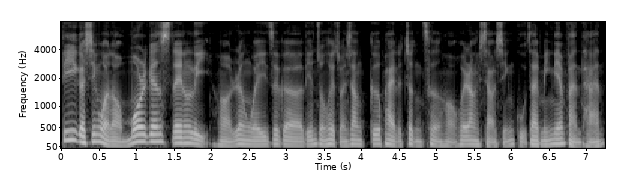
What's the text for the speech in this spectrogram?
第一个新闻哦，Morgan Stanley 哈认为这个联准会转向鸽派的政策哈，会让小型股在明年反弹。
